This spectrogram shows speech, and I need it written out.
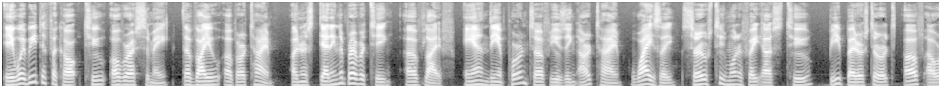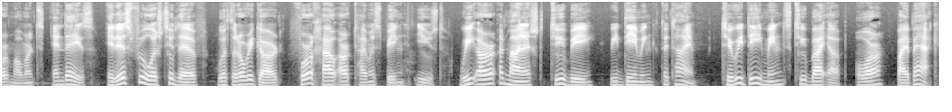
It would be difficult to overestimate the value of our time. Understanding the brevity of life and the importance of using our time wisely serves to motivate us to be better stewards of our moments and days. It is foolish to live with little regard for how our time is being used. We are admonished to be redeeming the time. To redeem means to buy up or buy back.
